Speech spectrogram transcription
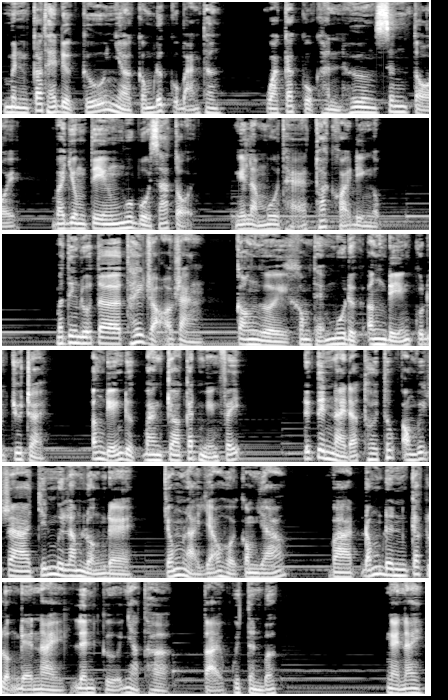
mình có thể được cứu nhờ công đức của bản thân qua các cuộc hành hương xưng tội và dùng tiền mua bùi xá tội, nghĩa là mua thẻ thoát khỏi địa ngục. Martin Luther thấy rõ rằng con người không thể mua được ân điển của Đức Chúa Trời. Ân điển được ban cho cách miễn phí. Đức tin này đã thôi thúc ông viết ra 95 luận đề chống lại giáo hội công giáo và đóng đinh các luận đề này lên cửa nhà thờ tại Wittenberg. Ngày nay,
